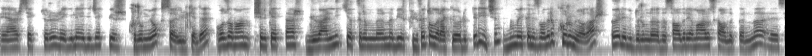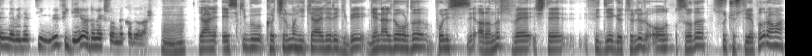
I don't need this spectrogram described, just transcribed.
Eğer sektörü regüle edecek bir kurum yoksa ülkede o zaman şirketler güvenlik yatırımlarını bir külfet olarak gördükleri için bu mekanizmaları kurmuyorlar. Öyle bir durumda da saldırıya maruz kaldıklarında e, senin de belirttiğin gibi fidyeyi ödemek zorunda kalıyorlar. Hı hı. Yani eski bu kaçırma hikayeleri gibi genelde orada polis aranır ve işte fidye götürülür. O sırada suçüstü yapılır ama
